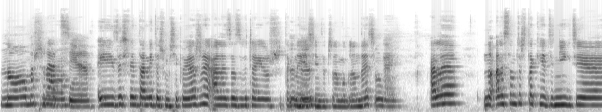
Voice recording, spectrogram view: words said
No, masz No. rację. I ze świętami też mi się kojarzy, ale zazwyczaj już tak na Mhm. jesień zaczynam oglądać. Okej. Ale, no, ale są też takie dni, gdzie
